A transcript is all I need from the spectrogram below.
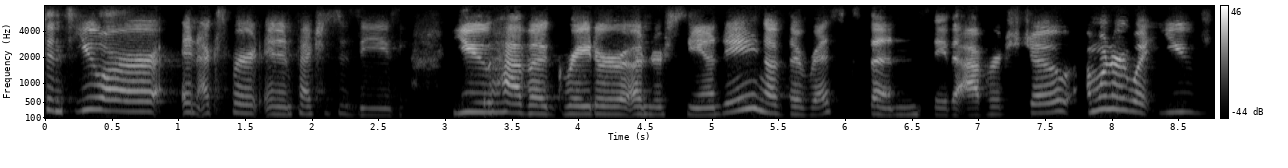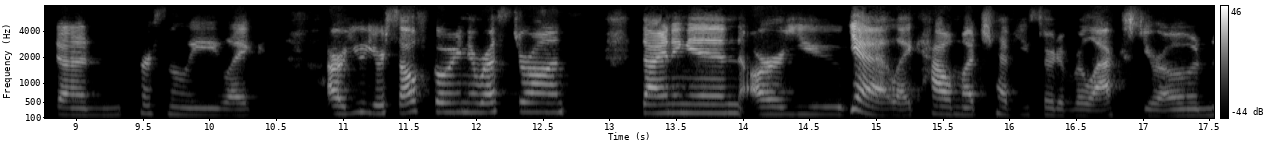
since you are an expert in infectious disease, you have a greater understanding of the risks than, say, the average Joe. I'm wondering what you've done personally. Like, are you yourself going to restaurants, dining in? Are you, yeah, like how much have you sort of relaxed your own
